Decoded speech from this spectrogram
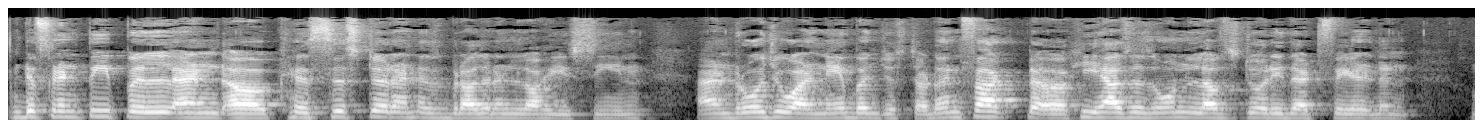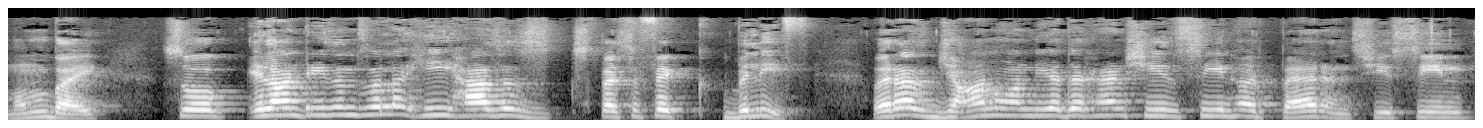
different people and uh, his sister and his brother-in-law he's seen and roju our neighbor చూస్తాడు in fact uh, he has his own love story that failed in mumbai so ఇలాంటి reasons వల్ల he has his specific belief whereas janu on the other hand she's seen her parents she's seen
